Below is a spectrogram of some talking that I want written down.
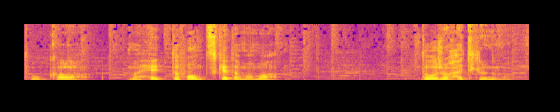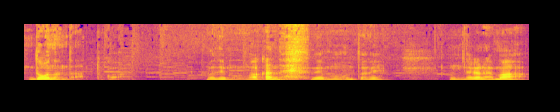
とか、まあ、ヘッドフォンつけたまま道場入ってくるのもどうなんだとかまあでも分かんないですねもうほんとね。だからま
